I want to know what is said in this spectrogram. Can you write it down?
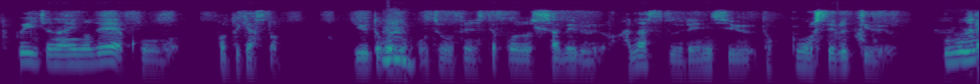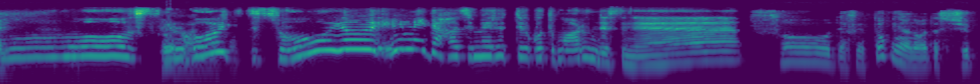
得意じゃないので、こう、ポッドキャストっていうところにこう挑戦して、こう、喋る、話す練習、特訓をしてるっていうおー、すごい。そういう意味で始めるっていうこともあるんですね。そうですね。特にあの、私、出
